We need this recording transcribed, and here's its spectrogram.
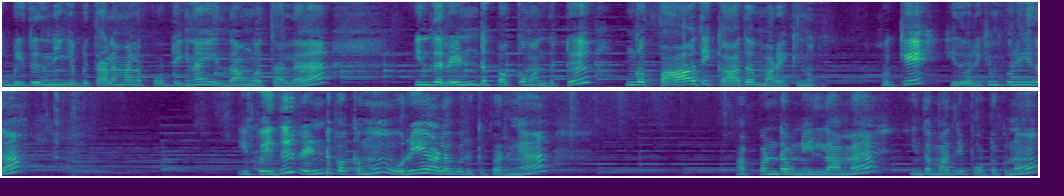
இப்படி இது நீங்கள் இப்படி தலை மேலே போட்டிங்கன்னா இதுதான் உங்கள் தலை. இந்த ரெண்டு பக்கம் வந்துட்டு உங்கள் பாதி காதை மறைக்கணும். ஓகே இது வரைக்கும் புரியுதா? இப்போ இது ரெண்டு பக்கமும் ஒரே அளவு இருக்குது பாருங்கள் அப் அண்ட் டவுன் இல்லாமல் இந்த மாதிரி போட்டுக்கணும்.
